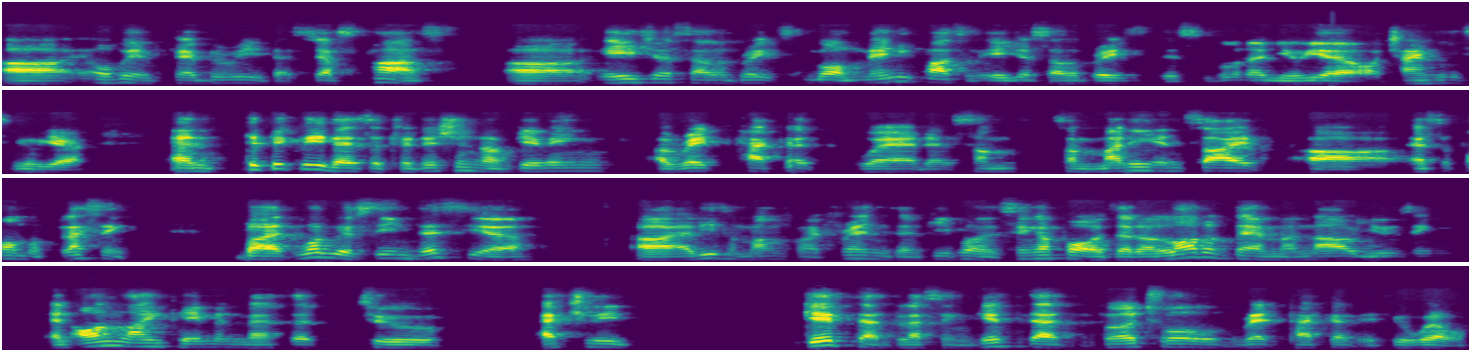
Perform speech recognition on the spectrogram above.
uh, over in February that's just passed, uh, Asia celebrates, well, many parts of Asia celebrates this Lunar New Year or Chinese New Year. And typically there's a tradition of giving a red packet where there's some, some money inside uh, as a form of blessing. But what we've seen this year, uh, at least amongst my friends and people in Singapore, is that a lot of them are now using an online payment method to actually give that blessing, give that virtual red packet, if you will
